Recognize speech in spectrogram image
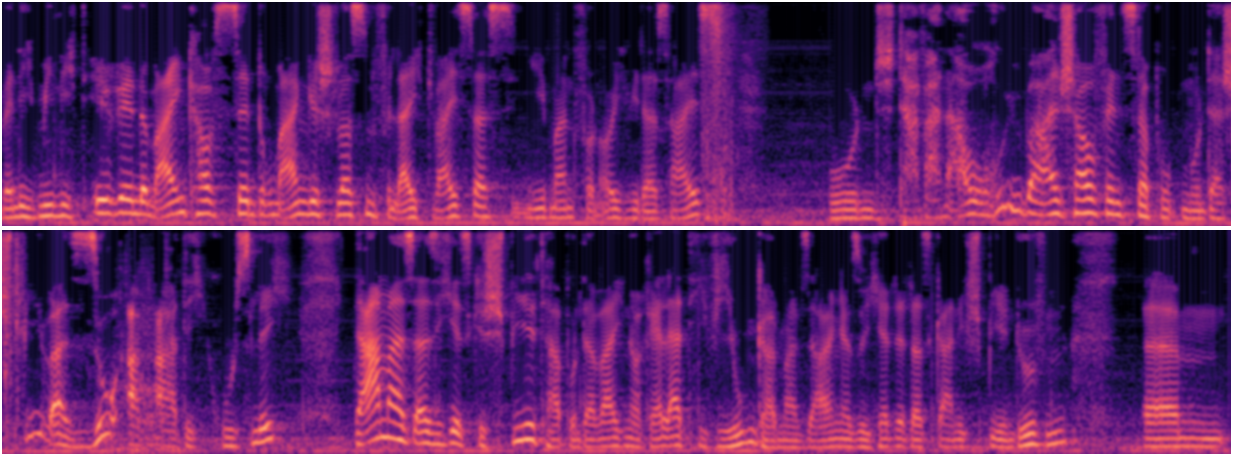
wenn ich mich nicht irre, in einem Einkaufszentrum angeschlossen. Vielleicht weiß das jemand von euch, wie das heißt. Und da waren auch überall Schaufensterpuppen und das Spiel war so abartig gruselig. Damals, als ich es gespielt habe, und da war ich noch relativ jung, kann man sagen, also ich hätte das gar nicht spielen dürfen, ähm,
